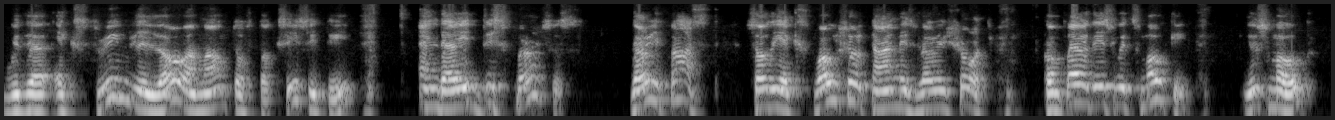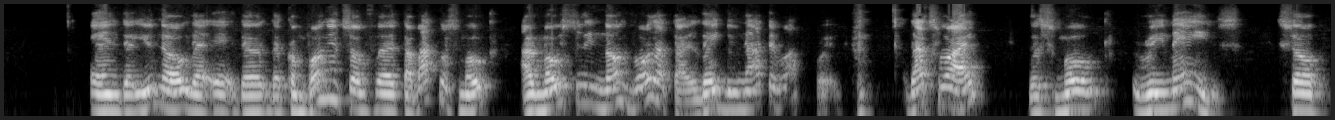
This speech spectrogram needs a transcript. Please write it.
with an extremely low amount of toxicity and then it disperses very fast. So the exposure time is very short. Compare this with smoking. You smoke, and uh, you know that uh, the, the components of uh, tobacco smoke are mostly non-volatile. They do not evaporate. That's why the smoke remains. So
